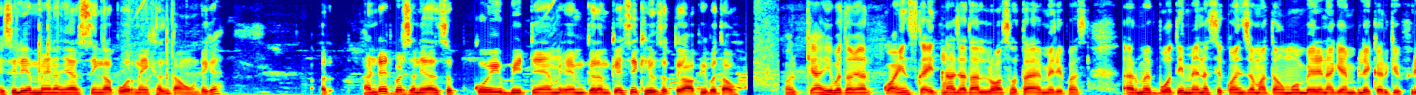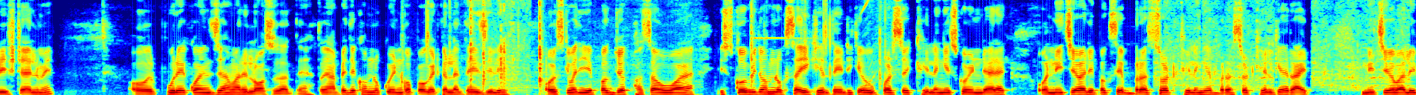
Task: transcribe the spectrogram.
इसलिए मैं ना यार सिंगापुर नहीं खेलता हूँ ठीक है? हंड्रेड परसेंट यार, सब कोई बी टेम, एम करम कैसे खेल सकते हो, आप ही बताओ। और क्या ही बताऊँ यार कॉइन्स का इतना ज़्यादा लॉस होता है मेरे पास। यार, मैं बहुत ही मेहनत से कॉइन्स जमाता हूँ मुंबई रेना गेम प्ले करके फ्री स्टाइल में, और पूरे कॉइन्स जो हमारे लॉस हो जाते हैं। तो यहाँ पे देखो, हम लोग कॉइन को पॉकेट कर लेते हैं इजीली और उसके बाद ये पग जो फंसा हुआ है, इसको भी तो हम लोग सही खेलते हैं, ठीक है? ऊपर से खेलेंगे इसको इनडायरेक्ट और नीचे वाली पग से ब्रश शॉट खेलेंगे ब्रश शॉट खेल के राइट नीचे वाली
